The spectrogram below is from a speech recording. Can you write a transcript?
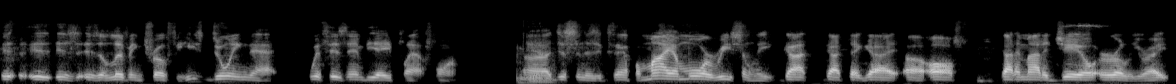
is is, is a living trophy. He's doing that with his NBA platform. Uh, yeah. Uh, just in his example, Maya Moore recently got got that guy uh, off, got him out of jail early, right?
